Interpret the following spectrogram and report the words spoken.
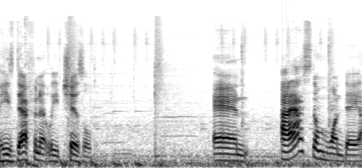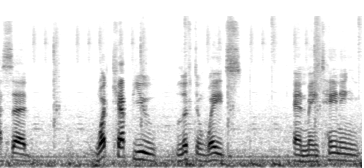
he's definitely chiseled. And I asked him one day, I said, What kept you lifting weights and maintaining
